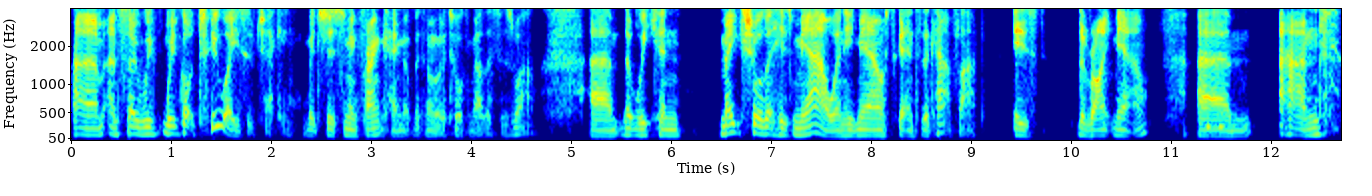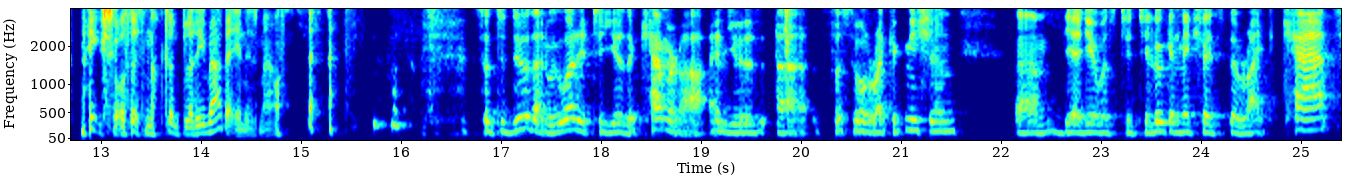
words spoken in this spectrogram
Um, and so we've we've got two ways of checking, which is something Franck came up with when we were talking about this as well. Um, that we can make sure that his meow when he meows to get into the cat flap is the right meow, um, and make sure there's not a bloody rabbit in his mouth. so to do that, we wanted to use a camera and use uh, first of all Rekognition, um, the idea was to, to look and make sure it's the right cat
